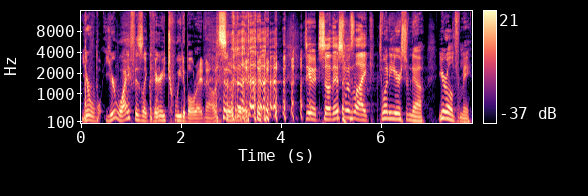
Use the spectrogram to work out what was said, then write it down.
Your your wife is like very tweetable right now. It's so good. dude. So this was like 20 years from now, you're old for me,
